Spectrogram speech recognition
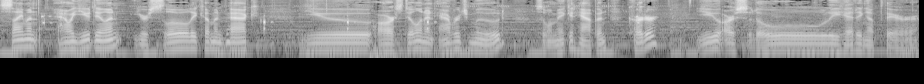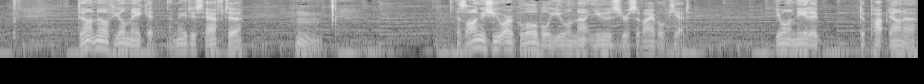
Simon, how are you doing? You're slowly coming back. You are still in an average mood, so we'll make it happen. Carter, you are slowly heading up there. Don't know if you'll make it. I may just have to... Hmm. As long as you are global, you will not use your survival kit. You won't need a, to pop down a,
